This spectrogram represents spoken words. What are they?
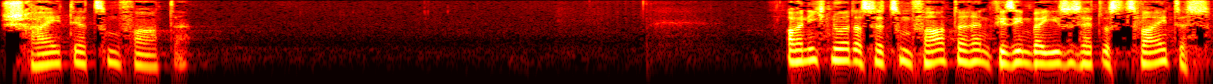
schreit er zum Vater. Aber nicht nur, dass er zum Vater rennt, wir sehen bei Jesus etwas Zweites,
